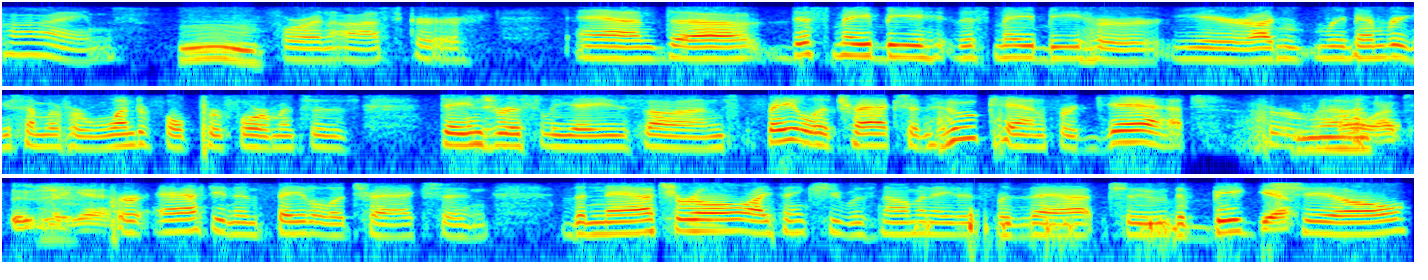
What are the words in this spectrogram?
times mm. for an Oscar, and uh, this may be this may be her year. I'm remembering some of her wonderful performances Dangerous Liaisons, Fatal Attraction. Who can forget her? Oh, absolutely, yeah. Her acting in Fatal Attraction, The Natural. I think she was nominated for that too. The Big yeah. Chill,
